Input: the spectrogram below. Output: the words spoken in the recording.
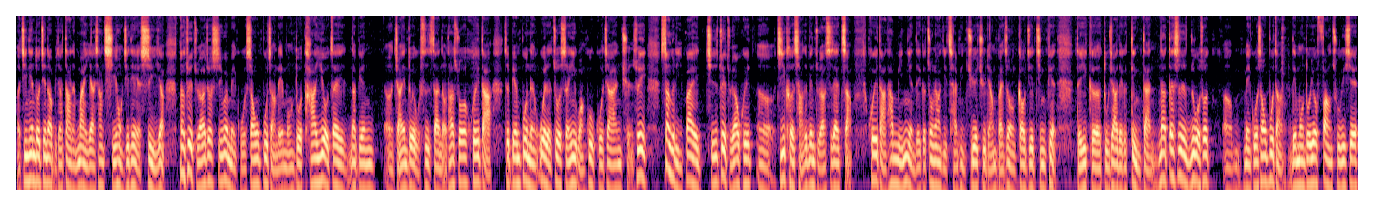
呃，今天都见到比较大的卖压，像奇宏今天也是一样。那最主要就是因为美国商务部长雷蒙多他又在那边。呃，讲一对五四三的，他说辉达这边不能为了做生意罔顾国家安全，所以上个礼拜其实最主要辉呃机壳厂这边主要是在涨辉达，它明年的一个重量级产品 GH 两百这种高阶晶片的一个独家的一个订单。那但是如果说呃美国商务部长雷蒙多又放出一些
